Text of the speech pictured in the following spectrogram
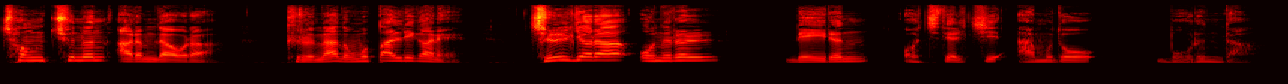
청춘은 아름다워라. 그러나 너무 빨리 가네. 즐겨라 오늘을 내일은 어찌 될지 아무도 모른다.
